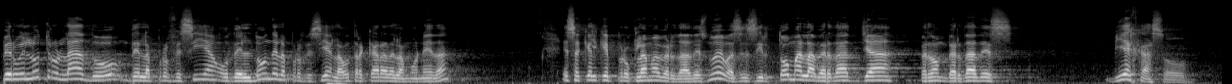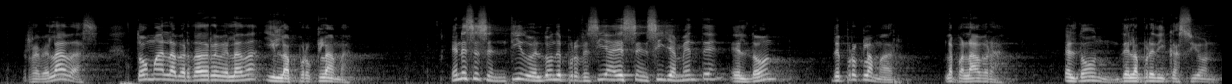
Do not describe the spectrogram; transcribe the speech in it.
Pero el otro lado de la profecía o del don de la profecía, la otra cara de la moneda, es aquel que proclama verdades nuevas, es decir, toma la verdad ya, perdón, verdades viejas o reveladas, toma la verdad revelada y la proclama. En ese sentido, el don de profecía es sencillamente el don de proclamar la palabra, el don de la predicación.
